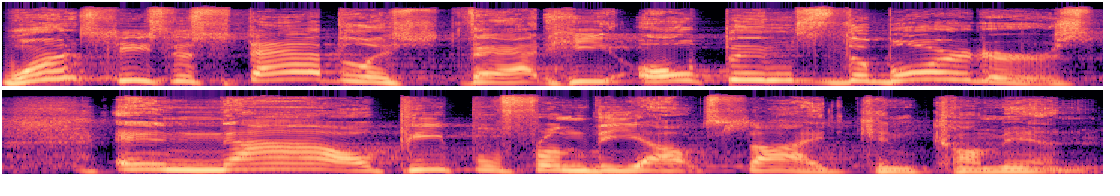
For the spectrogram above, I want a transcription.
Once he's established that, he opens the borders, and now people from the outside can come in.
